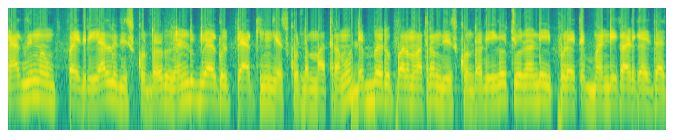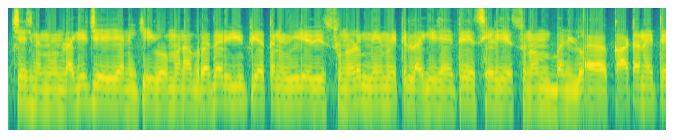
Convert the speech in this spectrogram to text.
మాక్సిమం ముప్పై ఐదు రియాలు తీసుకుంటారు. రెండు బ్యాగులు ప్యాకింగ్ చేసుకుంటే మాత్రం డెబ్బై రూపాయలు మాత్రం తీసుకుంటారు. ఇగో చూడండి ఇప్పుడైతే బండి కాడికి అయితే వచ్చేసినాం. మేము లగేజ్ చేయడానికి. ఇగో మన బ్రదర్ యూపీ అతను వీడియో తీస్తున్నాడు. మేమైతే లగేజ్ అయితే సేల్ చేస్తున్నాం బండిలో. కాటన్ అయితే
